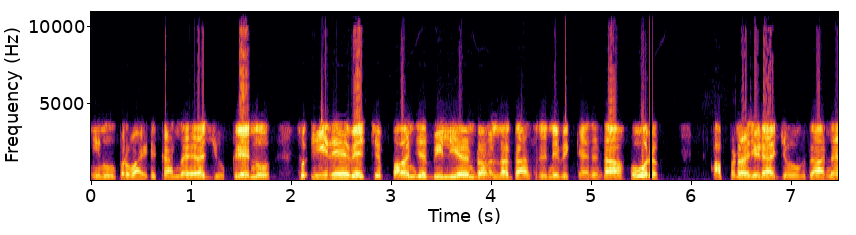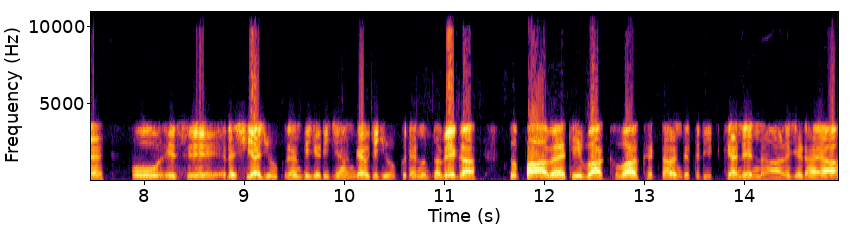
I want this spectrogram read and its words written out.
ਇਹਨੂੰ ਪ੍ਰੋਵਾਈਡ ਕਰਨਾ ਆ ਯੂਕਰੇਨ ਨੂੰ। ਸੋ ਇਹਦੇ ਵਿੱਚ 5 ਬਿਲੀਅਨ ਡਾਲਰ ਦੱਸ ਰਹੇ ਨੇ ਵੀ ਕੈਨੇਡਾ ਹੋਰ ਆਪਣਾ ਜਿਹੜਾ ਯੋਗਦਾਨ ਹੈ, ਉਹ ਇਸ ਰਸ਼ੀਆ ਯੂਕਰੇਨ ਦੀ ਜਿਹੜੀ ਜੰਗ ਹੈ, ਉਹ 'ਚ ਯੂਕਰੇਨ ਨੂੰ ਦੇਵੇਗਾ। ਸੋ ਭਾਵ ਹੈ ਕਿ ਵੱਖ-ਵੱਖ ਢੰਗ ਤਰੀਕਿਆਂ ਦੇ ਨਾਲ ਜਿਹੜਾ ਆ,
